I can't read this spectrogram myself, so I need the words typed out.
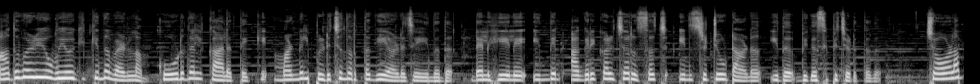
അതുവഴി ഉപയോഗിക്കുന്ന വെള്ളം കൂടുതൽ കാലത്തേക്ക് മണ്ണിൽ പിടിച്ചു നിർത്തുകയാണ് ചെയ്യുന്നത്. ഡൽഹിയിലെ ഇന്ത്യൻ അഗ്രികൾച്ചർ റിസർച്ച് ഇൻസ്റ്റിറ്റ്യൂട്ട് ആണ് ഇത് വികസിപ്പിച്ചെടുത്തത്. ചോളം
